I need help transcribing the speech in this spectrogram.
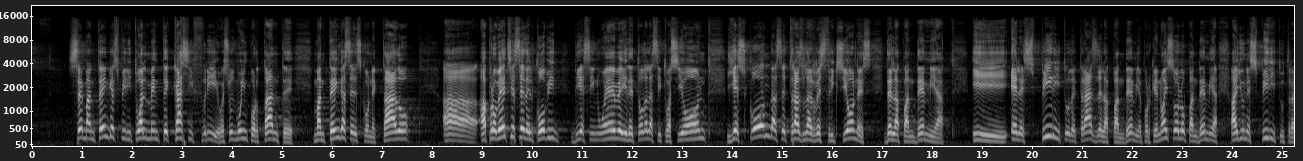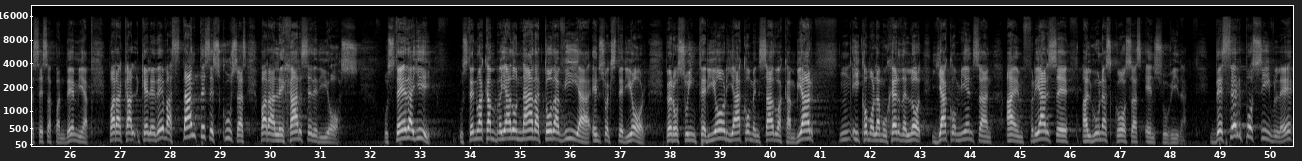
se mantenga espiritualmente casi frío, eso es muy importante, manténgase desconectado, uh, aprovechese del COVID 19 y de toda la situación y escóndase tras las restricciones de la pandemia. y el espíritu detrás de la pandemia, porque no hay solo pandemia, hay un espíritu tras esa pandemia, para que le dé bastantes excusas para alejarse de Dios. Usted allí, usted no ha cambiado nada todavía en su exterior, pero su interior ya ha comenzado a cambiar mm, y como la mujer de Lot, ya comienzan a enfriarse algunas cosas en su vida de ser posible,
